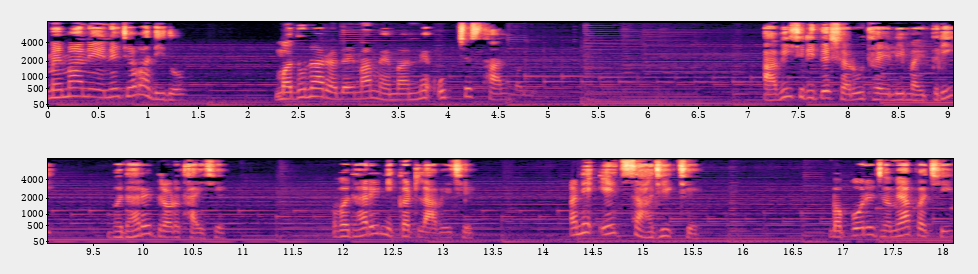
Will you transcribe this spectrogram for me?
મહેમાને એને જવા દીધો. મધુના હૃદયમાં મહેમાનને ઉચ્ચ સ્થાન મળ્યું. આવી જ રીતે શરૂ થયેલી મૈત્રી વધારે દ્રઢ થાય છે, વધારે નિકટ લાવે છે અને એ જ સાહજિક છે. બપોરે જમ્યા પછી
